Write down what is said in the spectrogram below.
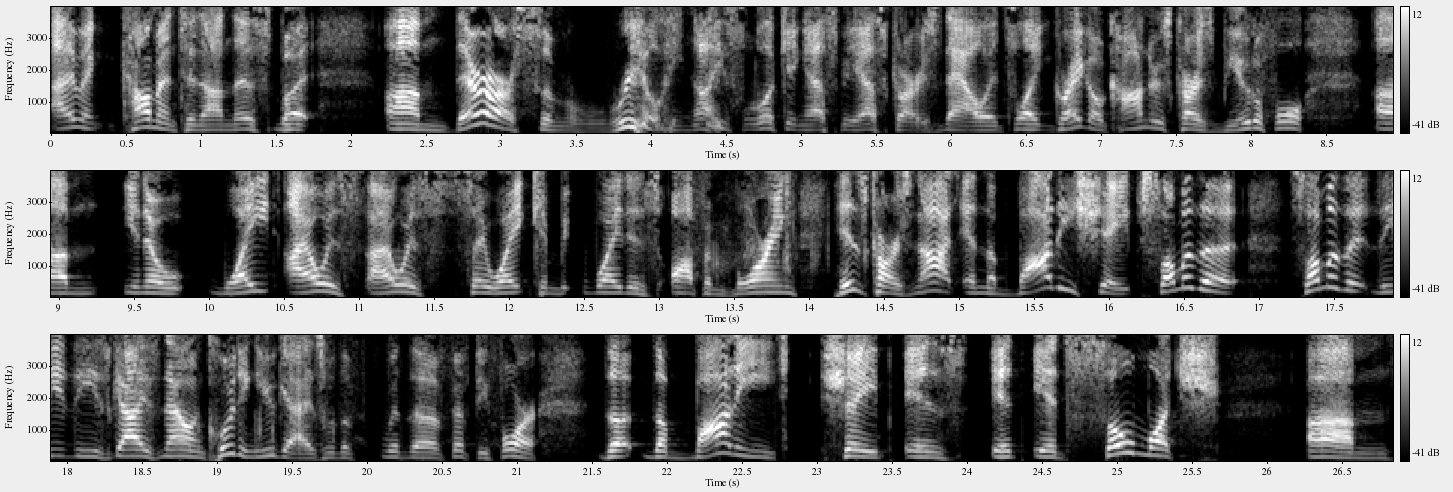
I haven't commented on this, but um, there are some really nice looking SBS cars now. It's like Greg O'Connor's car is beautiful. Um, you know, white. I always I always say white can be white is often boring. His car's not, and the body shape. Some of the some of the, the these guys now, including you guys with the with the fifty four, the the body shape is it it's so much. Um,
